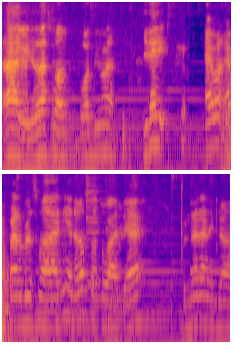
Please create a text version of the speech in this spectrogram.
Ah, gak jelas Wab- Wabi mah. Jadi emang MPR bersuara ini adalah suatu wadah. Benar yang dibilang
